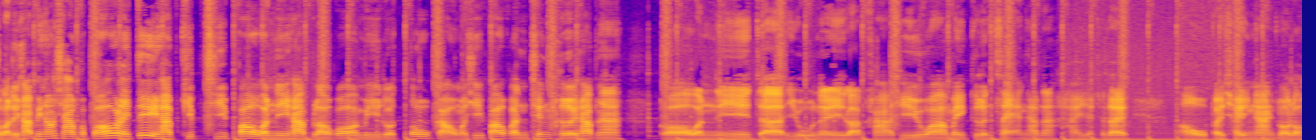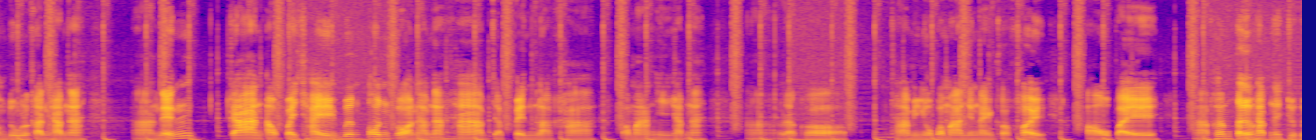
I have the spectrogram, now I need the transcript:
สวัสดีครับพี่น้องชาวกระป๋อวาไรตี้ครับคลิปชี้เป้าวันนี้ครับ เราก็มีรถตู้เก่ามาชี้เป้ากันเช่นเคยครับนะ ก็วันนี้จะอยู่ในราคาที่ว่าไม่เกินแสนครับนะใครอยากจะได้เอาไปใช้งานก็ลองดูแล้วกันครับนะเน้นการเอาไปใช้เบื้องต้นก่อนครับนะถ้าจะเป็นราคาประมาณนี้ครับนะแล้วก็ถ้ามีงบประมาณยังไงก็ค่อยเอาไป เพิ่มเติมครับในจุด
